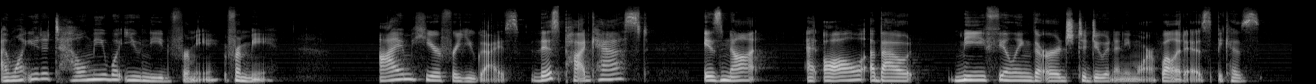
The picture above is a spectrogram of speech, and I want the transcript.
I want you to tell me what you need for me from me. I'm here for you guys. This podcast is not at all about me feeling the urge to do it anymore. Well, it is because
